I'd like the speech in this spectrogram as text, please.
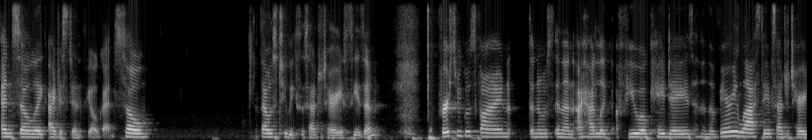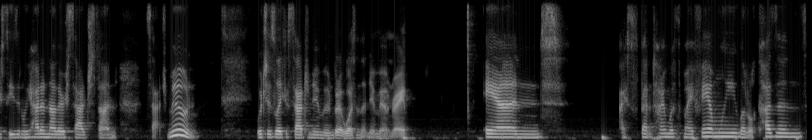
And so like I just didn't feel good. So that was two weeks of Sagittarius season. First week was fine. Then it was, and then I had like a few okay days. And then the very last day of Sagittarius season, we had another Sag Sun, Sag Moon, which is like a Sag new moon, but it wasn't the new moon, right? And I spent time with my family, little cousins,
